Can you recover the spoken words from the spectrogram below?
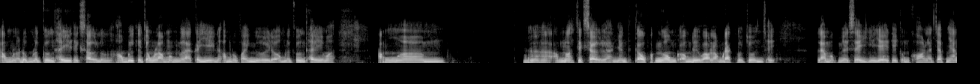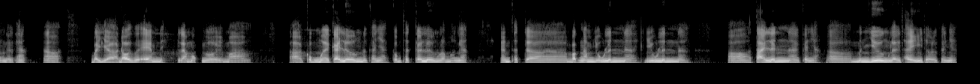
ông là đúng là cương thi thật sự luôn. Không biết ở trong lòng ông là cái gì nữa ông đâu phải người đâu ông là cương thi mà. Ông uh, ông nói thực sự là những cái câu phát ngôn của ông đi vào lòng đất của chú anh chị. Là một nghệ sĩ như vậy thì cũng khó là chấp nhận được ha. À, bây giờ đối với em đi là một người mà à, cũng mê cải lương đó cả nhà cũng thích cải lương lắm đó nha. Em thích uh, bắc năm vũ linh nè vũ linh nè đó, Tài Linh nè cả nhà. À, Minh Dương Lệ Thủy rồi đó cả nhà.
